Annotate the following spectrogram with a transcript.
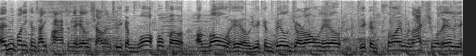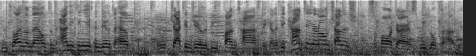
Anybody can take part in the hill challenge. You can walk up a, a mole hill, you can build your own hill, you can climb an actual hill, you can climb a mountain, anything you can do to help Jack and Jill would be fantastic. And if you can't do your own challenge, support ours. We'd love to have you.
